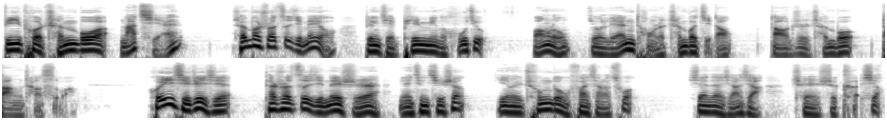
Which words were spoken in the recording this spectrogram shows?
逼迫陈波拿钱。陈波说自己没有，并且拼命的呼救，王龙就连捅了陈波几刀，导致陈波当场死亡。回忆起这些，他说自己那时年轻气盛，因为冲动犯下了错。现在想想。”真是可笑，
